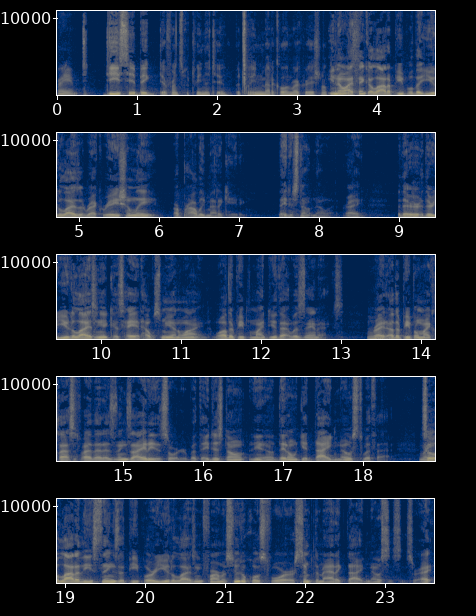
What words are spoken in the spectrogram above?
right. Do you see a big difference between the two, between medical and recreational? You know, I think a lot of people that utilize it recreationally are probably medicating. They just don't know it, right? They're they're utilizing it because hey, it helps me unwind. Well, other people might do that with Xanax, mm-hmm. right? Other people might classify that as an anxiety disorder, but they just don't, you know, they don't get diagnosed with that. So a lot of these things that people are utilizing pharmaceuticals for are symptomatic diagnoses, right?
